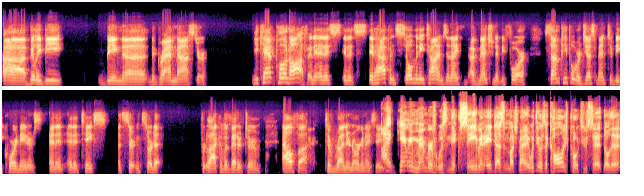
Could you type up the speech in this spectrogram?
uh, Billy B being the the grandmaster you can't pull it off and, and it's and it's it happens so many times and i i've mentioned it before some people were just meant to be coordinators and it and it takes a certain sort of for lack of a better term alpha to run an organization i can't remember if it was nick saban it doesn't much matter it was a college coach who said though that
